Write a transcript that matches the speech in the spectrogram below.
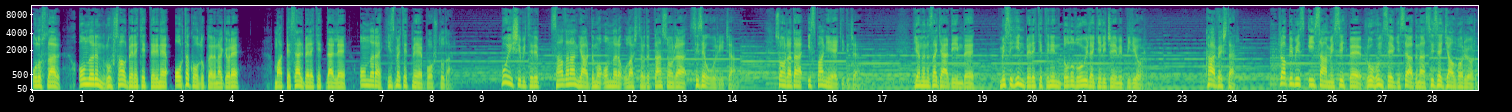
Uluslar, onların ruhsal bereketlerine ortak olduklarına göre, maddesel bereketlerle onlara hizmet etmeye borçlular. Bu işi bitirip sağlanan yardımı onlara ulaştırdıktan sonra size uğrayacağım. Sonra da İspanya'ya gideceğim. Yanınıza geldiğimde Mesih'in bereketinin doluluğuyla geleceğimi biliyorum. Kardeşler, Rabbimiz İsa Mesih ve ruhun sevgisi adına size yalvarıyorum.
